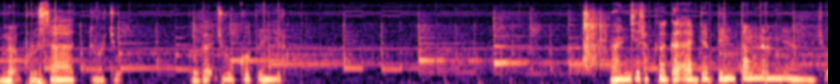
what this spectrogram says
Lima puluh satu cok kagak cukup anjir. Anjir kagak ada bintang enamnya, 6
